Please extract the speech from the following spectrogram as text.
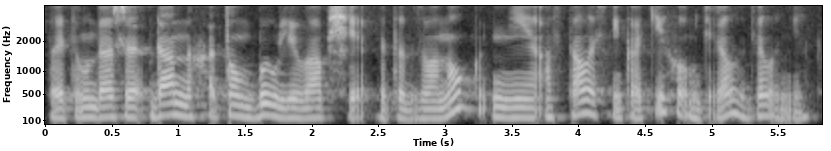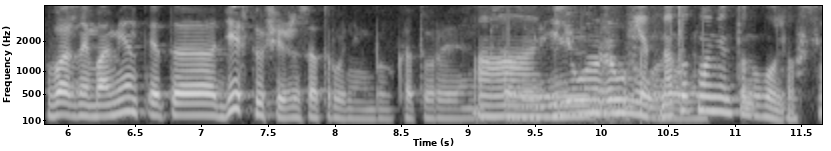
Поэтому даже данных о том, был ли вообще этот звонок, не осталось никаких, в материалах дела нет. Важный момент – это действующий же сотрудник был, который написал а, Или он уже ушел? Нет, на тот момент он уволился.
